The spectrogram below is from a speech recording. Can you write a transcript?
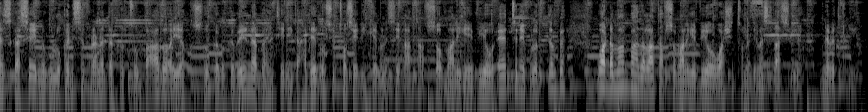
heeskaasi ay nagu luqeynaysa fanaanada kaltuumbacado ayaan ku soo gabagabaynaynaa baahinteena idaacadeed oo si toosa idinka imanaysay laanta af soomaaliga ee v o a tan iyo kulanti dambe. Waa dhammaan bahda laanta af soomaaliga e v o washington idinla sidaas iyo nabadgeliyo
